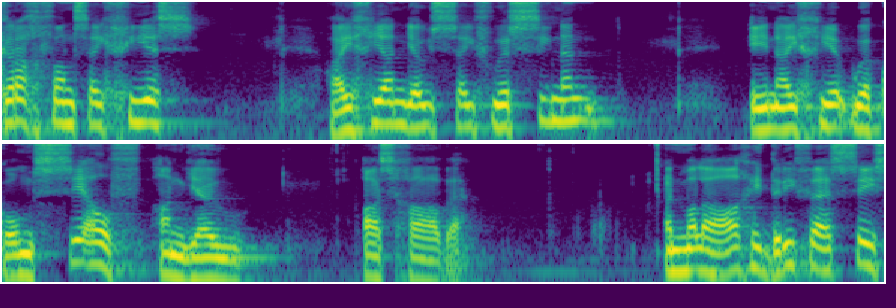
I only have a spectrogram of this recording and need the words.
krag van sy gees Hy gee aan jou sy voorsiening en hy gee ook homself aan jou as gawe. In Maleagi 3 vers 6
